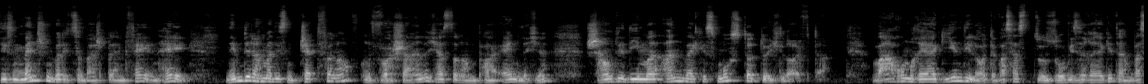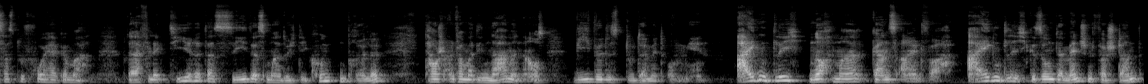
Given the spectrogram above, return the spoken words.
diesen Menschen würde ich zum Beispiel empfehlen, hey, nimm dir doch mal diesen Chatverlauf und wahrscheinlich hast du noch ein paar ähnliche. Schau dir die mal an, welches Muster durchläuft da. Warum reagieren die Leute? Was hast du so, wie sie reagiert haben? Was hast du vorher gemacht? Reflektiere das, sieh das mal durch die Kundenbrille, tausch einfach mal die Namen aus. Wie würdest du damit umgehen? Eigentlich nochmal ganz einfach. Eigentlich gesunder Menschenverstand.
